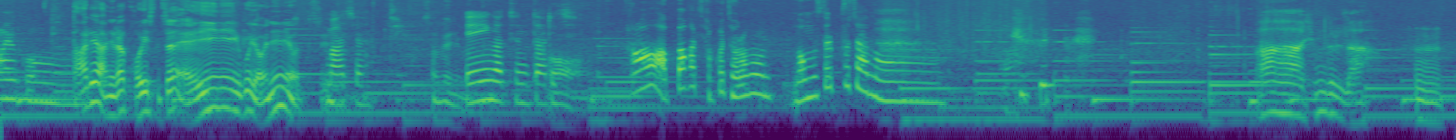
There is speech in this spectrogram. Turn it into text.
아이고. 딸이 아니라 거의 진짜 애인이고 연인이었지. 맞아. 선배님. 애인 같은 딸이지. 어. 아 아빠가 자꾸 저러면 너무 슬프잖아. 아 힘들다. 음.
